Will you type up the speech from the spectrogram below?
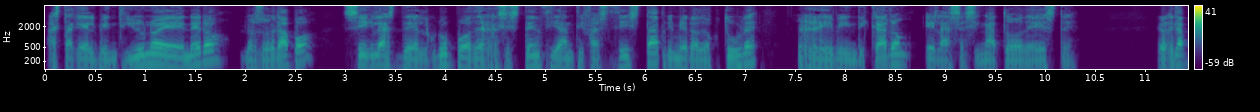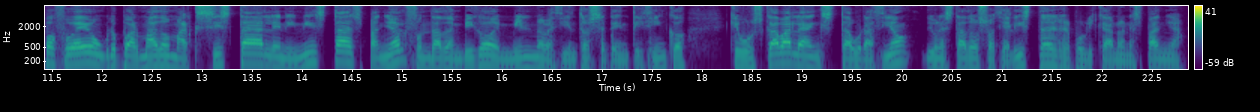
hasta que el 21 de enero los Grapo, siglas del Grupo de Resistencia Antifascista primero de octubre, reivindicaron el asesinato de este. El Grapo fue un grupo armado marxista-leninista español fundado en Vigo en 1975 que buscaba la instauración de un Estado socialista y republicano en España.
